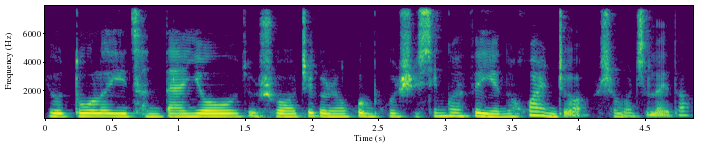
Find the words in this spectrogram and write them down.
又多了一层担忧，就说这个人会不会是新冠肺炎的患者什么之类的。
